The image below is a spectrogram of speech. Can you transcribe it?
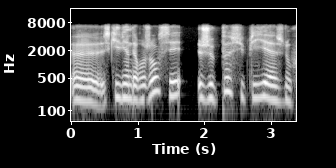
ce qui devient dérangeant, c'est je peux supplier à genoux.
